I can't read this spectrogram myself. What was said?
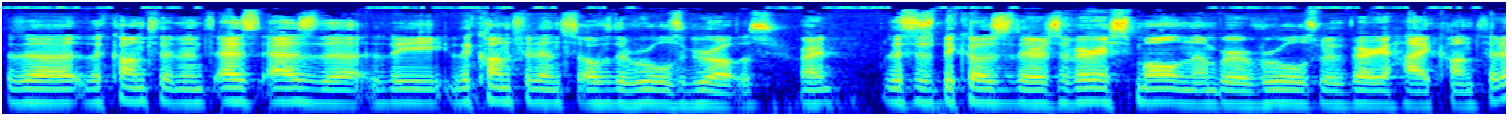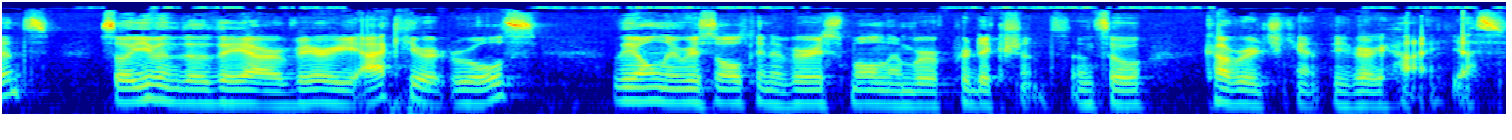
the, the confidence as, as the, the, the confidence of the rules grows, right? This is because there's a very small number of rules with very high confidence. So even though they are very accurate rules, they only result in a very small number of predictions. And so coverage can't be very high. Yes?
